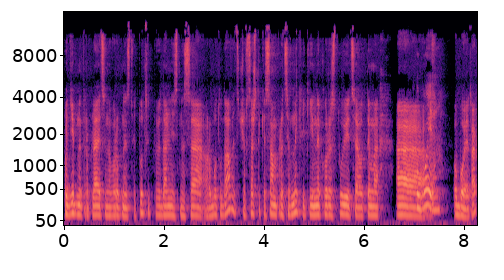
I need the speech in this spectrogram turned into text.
подібне трапляється на виробництві, тут відповідальність несе роботодавець, чи все ж таки сам працівник, який не користується тими е, Обоє. обоє, так?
